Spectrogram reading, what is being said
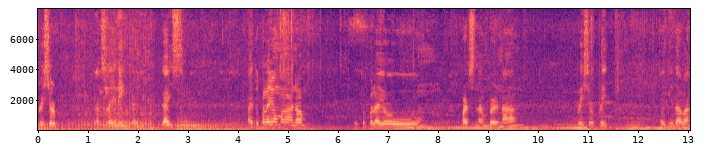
pressure clutch lining guys. Ah, ito pala yung mga ano, ito pala yung parts number ng pressure plate. Ay, kita ba?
